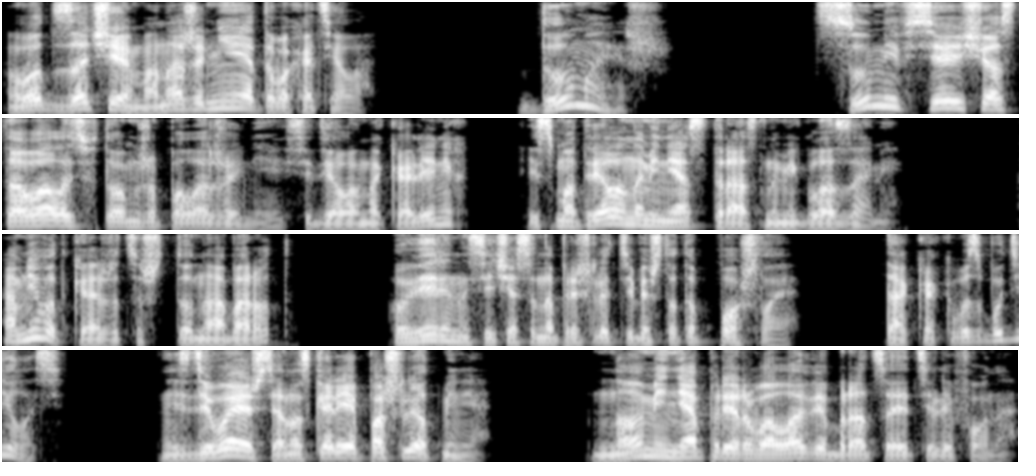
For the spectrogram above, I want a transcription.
Вот зачем? Она же не этого хотела. «Думаешь?» Цуми все еще оставалась в том же положении, сидела на коленях и смотрела на меня страстными глазами. А мне вот кажется, что наоборот. Уверена, сейчас она пришлет тебе что-то пошлое, так как возбудилась. Издеваешься, она скорее пошлет меня. Но меня прервала вибрация телефона.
